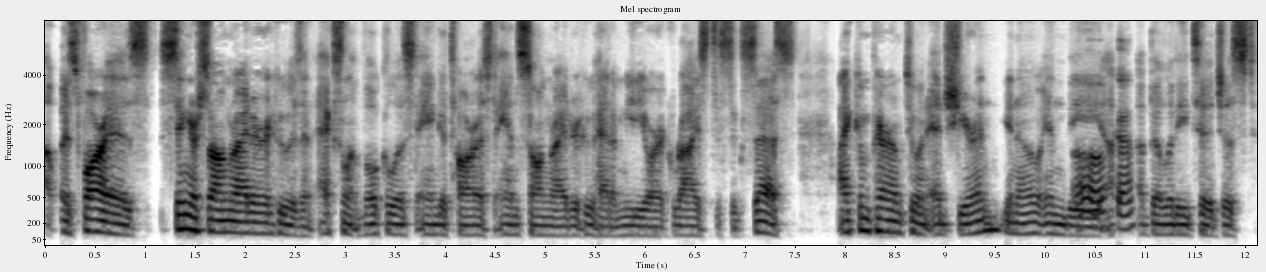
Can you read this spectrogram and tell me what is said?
uh, as far as singer songwriter who is an excellent vocalist and guitarist and songwriter who had a meteoric rise to success, I compare him to an Ed Sheeran, you know, in the oh, okay. ability to just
